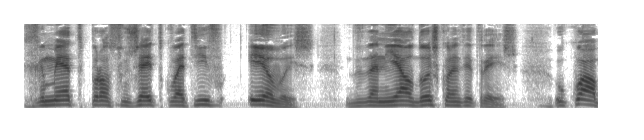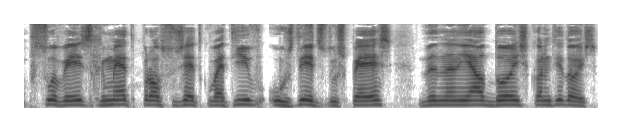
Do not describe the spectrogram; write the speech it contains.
remete para o sujeito coletivo eles, de Daniel 2.43 o qual, por sua vez, remete para o sujeito coletivo os dedos dos pés de Daniel 2,42.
